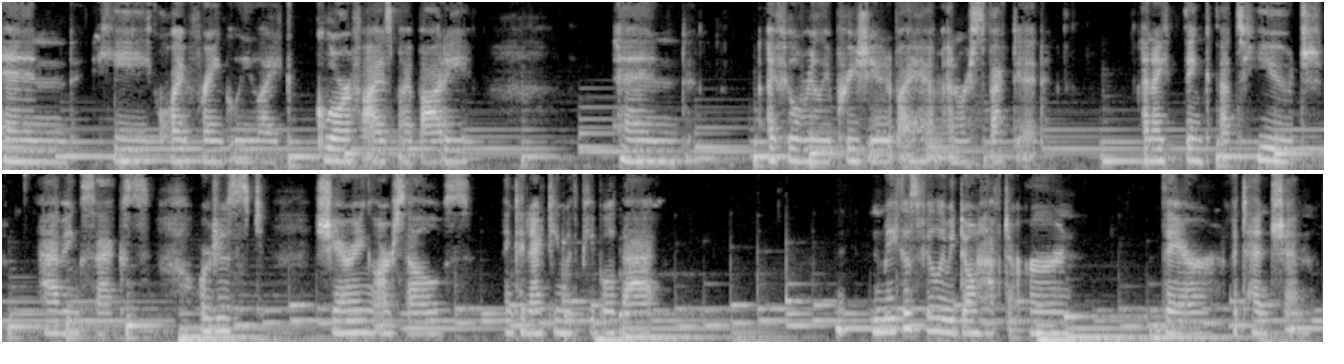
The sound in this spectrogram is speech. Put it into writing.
And he, quite frankly, like glorifies my body. And I feel really appreciated by him and respected. And I think that's huge having sex or just sharing ourselves and connecting with people that make us feel like we don't have to earn their attention.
